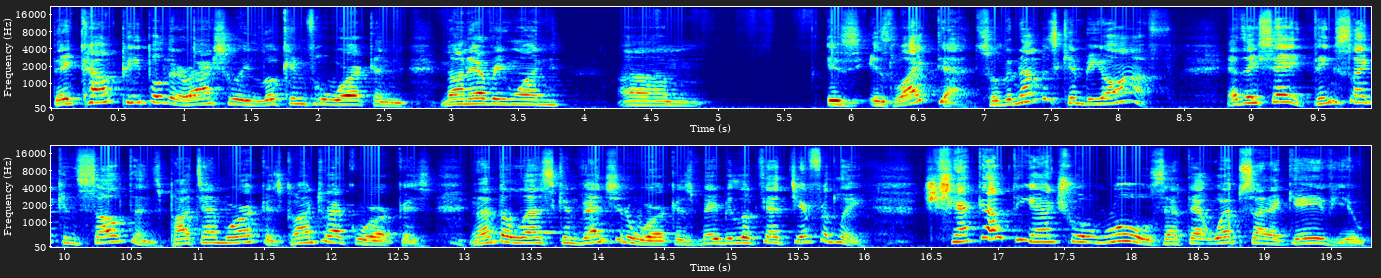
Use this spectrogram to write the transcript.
They count people that are actually looking for work, and not everyone um, is is like that. So the numbers can be off. As they say, things like consultants, part-time workers, contract workers, nonetheless conventional workers may be looked at differently. Check out the actual rules at that website I gave you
